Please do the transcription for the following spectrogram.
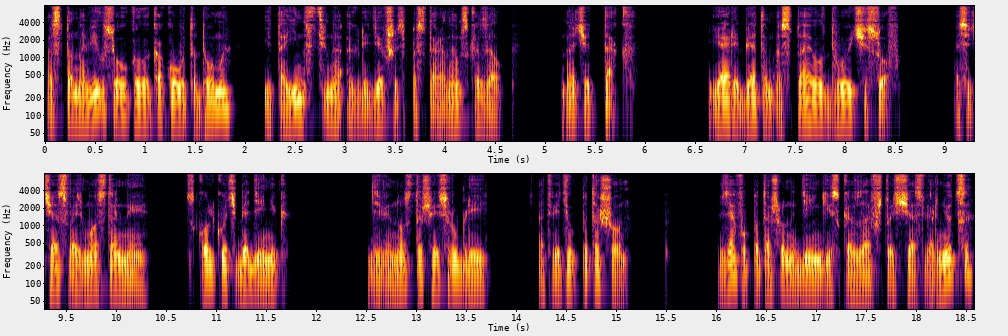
остановился около какого-то дома и, таинственно оглядевшись по сторонам, сказал, «Значит так, я ребятам оставил двое часов, а сейчас возьму остальные. Сколько у тебя денег?» «Девяносто шесть рублей», — ответил Паташон. Взяв у Паташона деньги и сказав, что сейчас вернется,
